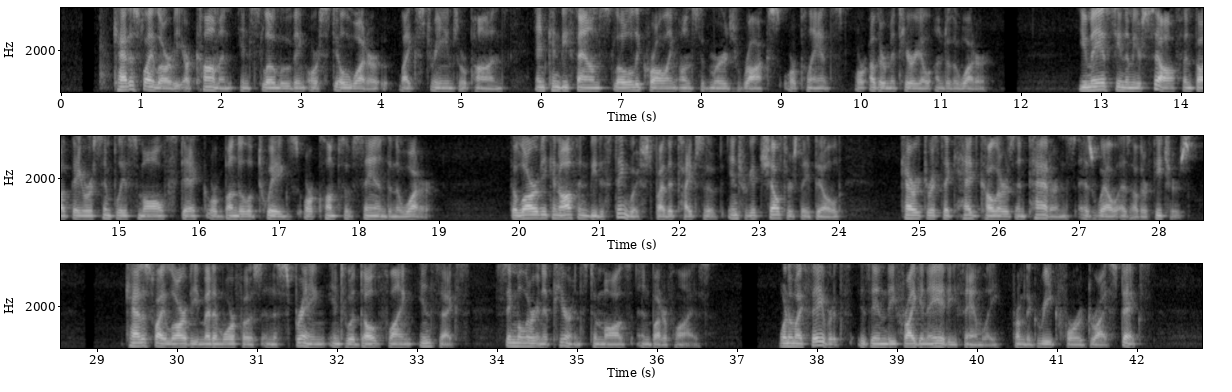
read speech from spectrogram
Caddisfly larvae are common in slow moving or still water like streams or ponds and can be found slowly crawling on submerged rocks or plants or other material under the water. You may have seen them yourself and thought they were simply a small stick or bundle of twigs or clumps of sand in the water. The larvae can often be distinguished by the types of intricate shelters they build, characteristic head colors and patterns, as well as other features. Caddisfly larvae metamorphose in the spring into adult flying insects, similar in appearance to moths and butterflies. One of my favorites is in the Phryganeidae family, from the Greek for dry sticks,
